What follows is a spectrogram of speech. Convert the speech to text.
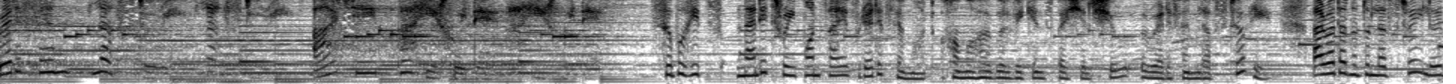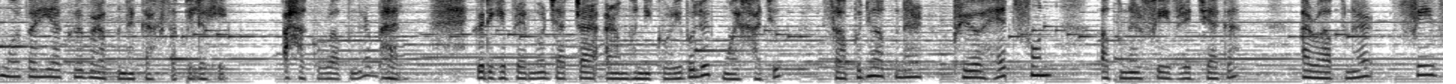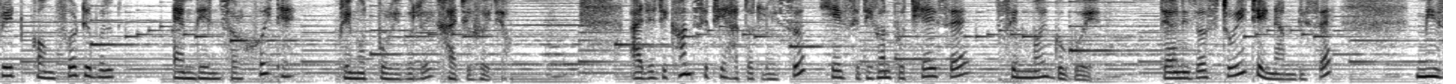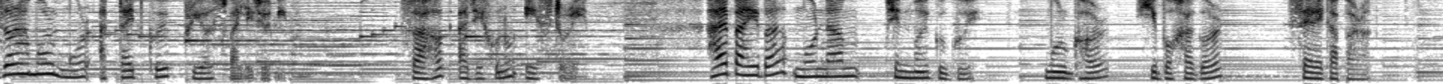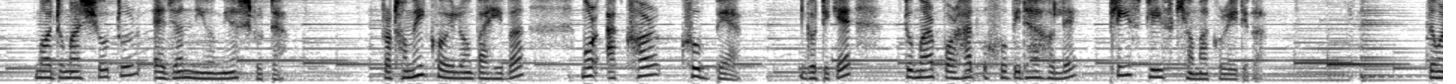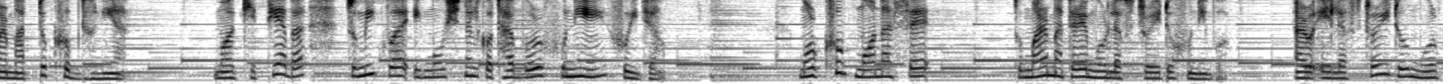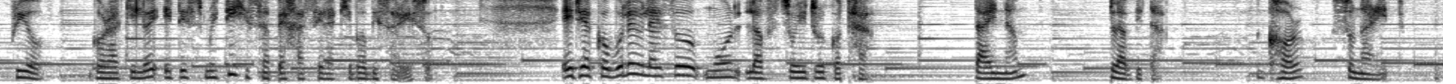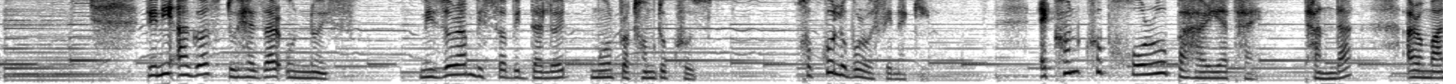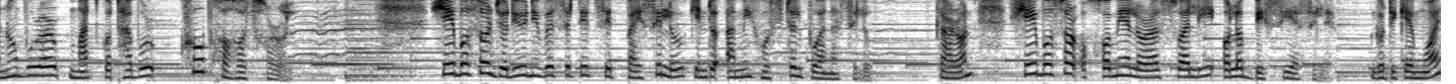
Red F M love story love story R J পাহিৰ সৈতে super hits ninety three point five Red F এমত সময় হৈ গ'ল weekend special show' Red F M love story আৰু এটা নতুন লাভ ষ্টৰী লৈ মই পাহি আকৌ এবাৰ আপোনাৰ কাষ চাপিলোহি। আশা কৰোঁ আপোনাৰ ভাল। গতিকে প্ৰেমৰ যাত্ৰাৰ আৰম্ভণি কৰিবলৈ মই সাজু। চ' আপুনিও আপোনাৰ প্ৰিয় হেডফোন আপোনাৰ ফেভৰেট জেগা আৰু আপোনাৰ ফেভৰেট কমফৰ্টেবল এম্বিয়েঞ্চৰ সৈতে প্ৰেমত পৰিবলৈ সাজু হৈ যাওঁ আজি যিখন চিঠি হাতত লৈছোঁ সেই চিঠিখন পঠিয়াইছে চিন্ময় গগৈয়ে। তেওঁ নিজৰ ষ্টৰিটিৰ নাম দিছে মিজোৰামৰ মোৰ আটাইতকৈ প্ৰিয় ছোৱালীজনী। চ' আহক আজি শুনো এই ষ্টৰি হাই পাহিবা মোৰ নাম চিন্ময় গগৈ। মোৰ ঘৰ শিৱসাগৰ চেৰেকাপাৰত মই তোমাৰ শ্ব'টোৰ এজন নিয়মীয়া শ্ৰোতা। প্ৰথমেই কৈ লওঁ পাহিবা মোৰ আখৰ খুব বেয়া। গতিকে তোমাৰ পঢ়াত অসুবিধা হ'লে প্লিজ প্লিজ ক্ষমা কৰি দিবা। তোমাৰ মাতটো খুব ধুনীয়া। মই কেতিয়াবা তুমি কোৱা ইম'চনেল কথাবোৰ শুনিয়েই শুই যাওঁ। মোৰ খুব মন আছে তোমাৰ মাতেৰে মোৰ লাভ ষ্টৰিটো শুনিব। আৰু এই লাভ ষ্টৰিটো মোৰ প্ৰিয় গৰাকীলৈ এটি স্মৃতি হিচাপে সাঁচি ৰাখিব বিচাৰিছোঁ। এতিয়া ক'বলৈ ওলাইছোঁ মোৰ লাভ ষ্টৰিটোৰ কথা। তাইৰ নাম প্লাবিতা। ঘৰ সোণাৰীত। তিনি আগষ্ট দুহেজাৰ ঊনৈছ মিজোৰাম বিশ্ববিদ্যালয়ত মোৰ প্ৰথমটো খোজ। সকলোবোৰ অচিনাকি। এখন খুব সৰু পাহাৰীয়া ঠাই ঠাণ্ডা আৰু মানুহবোৰৰ মাত কথাবোৰ খুব সহজ সৰল। সেই বছৰ যদিও ইউনিভাৰ্চিটিত ছিট পাইছিলোঁ কিন্তু আমি হোষ্টেল পোৱা নাছিলোঁ কাৰণ সেই বছৰ অসমীয়া ল'ৰা ছোৱালী অলপ বেছি আছিলে। গতিকে মই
